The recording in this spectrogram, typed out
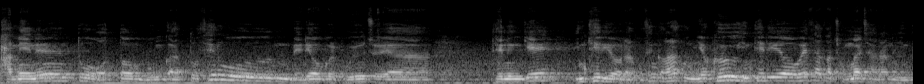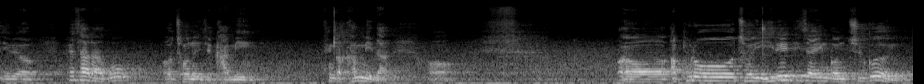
밤에는 또 어떤 뭔가 또 새로운 매력을 보여줘야 되는 게 인테리어라고 생각을 하거든요. 그 인테리어 회사가 정말 잘하는 인테리어 회사라고 어 저는 이제 감히 생각합니다. 어, 어, 앞으로 저희 이레 디자인 건축은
